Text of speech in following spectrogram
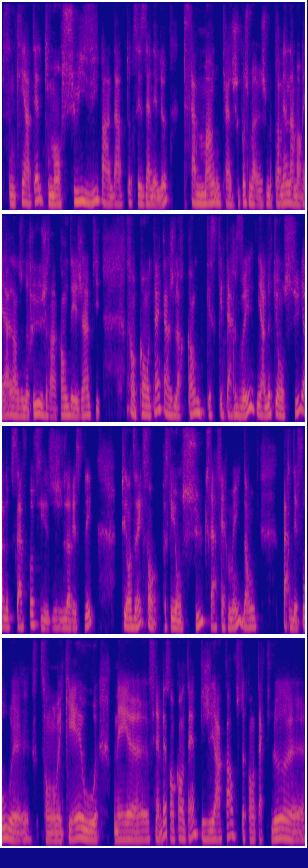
c'est une clientèle qui m'ont suivi pendant toutes ces années-là. Puis ça me manque quand je pas, je me, promène à Montréal dans une rue, je rencontre des gens, puis ils sont contents quand je leur compte qu'est-ce qui est arrivé. Il y en a qui ont su, il y en a qui savent pas, puis je leur explique. Puis on dirait qu'ils sont parce qu'ils ont su que ça a fermé, donc par défaut, euh, sont inquiets ou mais euh, finalement ils sont contents. Puis j'ai encore ce contact-là euh,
